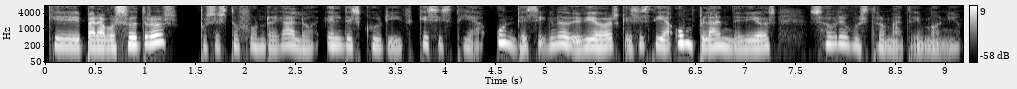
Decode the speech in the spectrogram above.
que para vosotros, pues esto fue un regalo, el descubrir que existía un designio de Dios, que existía un plan de Dios sobre vuestro matrimonio.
